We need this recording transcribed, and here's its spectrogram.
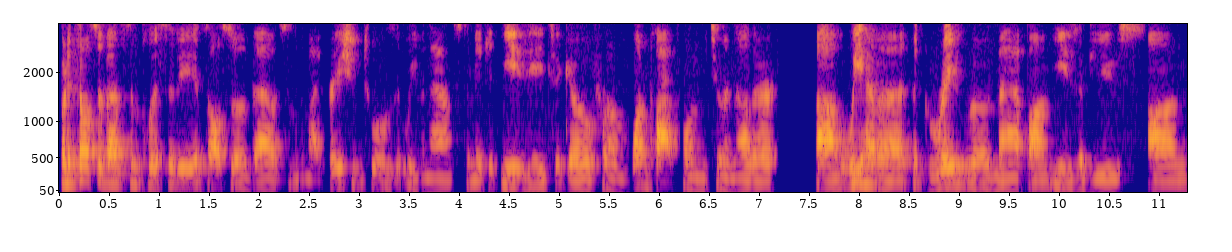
But it's also about simplicity. It's also about some of the migration tools that we've announced to make it easy to go from one platform to another. Um, we have a, a, great roadmap on ease of use, on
